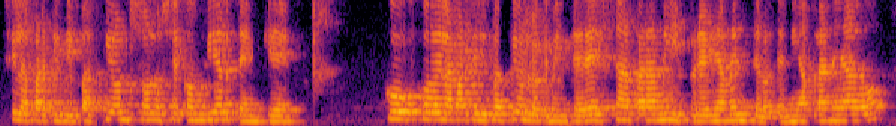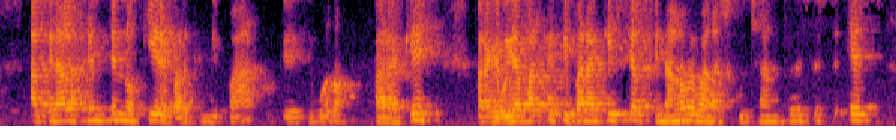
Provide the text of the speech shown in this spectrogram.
si la participación solo se convierte en que cojo de la participación lo que me interesa para mí, previamente lo tenía planeado, al final la gente no quiere participar porque dice, bueno, ¿para qué? ¿Para qué voy a participar aquí si al final no me van a escuchar? Entonces, es,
